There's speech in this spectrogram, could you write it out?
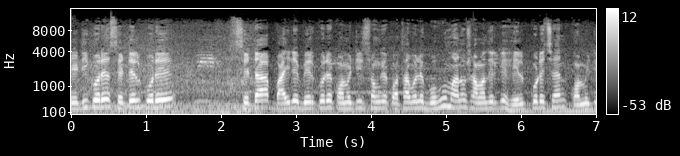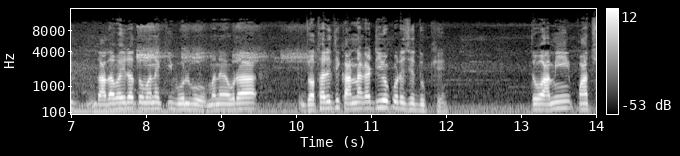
রেডি করে সেটেল করে, সেটা বাইরে বের করে কমিটির সঙ্গে কথা বলে বহু মানুষ আমাদেরকে হেল্প করেছেন। কমিটির দাদাভাইরা তো মানে কি বলব মানে ওরা যথারীতি কান্নাকাটিও করেছে দুঃখে। তো আমি পাঁচ, ছ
